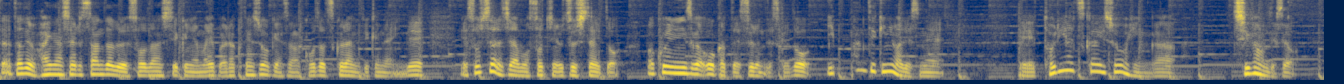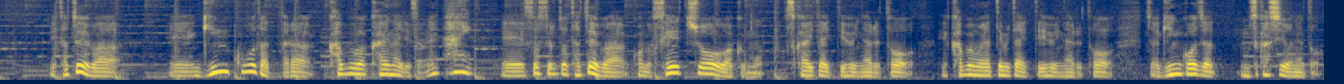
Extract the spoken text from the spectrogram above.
例えばファイナンシャルスタンダードで相談していくには、まあ、やっぱり楽天証券さんの口座作らないといけないんで、えーそしたらじゃあもうそっちに移したいと、まあ、こういうニーズが多かったりするんですけど一般的にはですね、えー取扱い商品が違うんですよ。えー例えば、えー銀行だったら株は買えないですよね。はいえーそうすると例えば今度成長枠も使いたいっていうふうになるとえー株もやってみたいっていうふうになるとじゃあ銀行じゃ難しいよねと、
